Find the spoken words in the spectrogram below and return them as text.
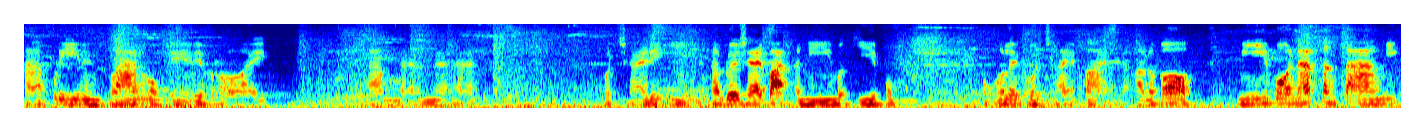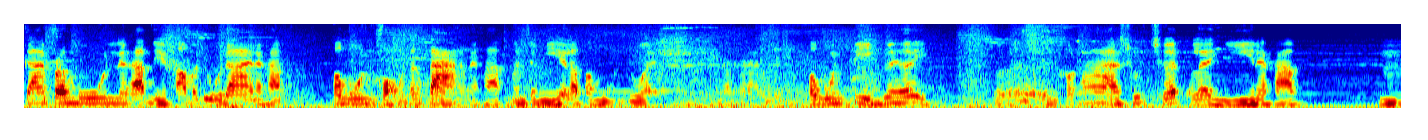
หาฟรีหนึ่งครั้งโอเคเรียบร้อยตามนั้นนะฮะกดใช้ได้อีกนะครับ โดยใช้บัตรอันนี้เมื่อกี้ผม ผมก็เลยกดใช้ไปนะครับ แล้วก็มีโบนัสต่างๆ มีการประมูลนะครับเนี่ยเข้ามาดูได้นะครับ ประมูลของต่างๆนะครับ มันจะมีให้เราประมูลด้วยนะฮะประมูลปีกด้วยเฮ้ยเออเขาท่าชุดเชิ้ตอะไรอย่างนี้นะครับ อืม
